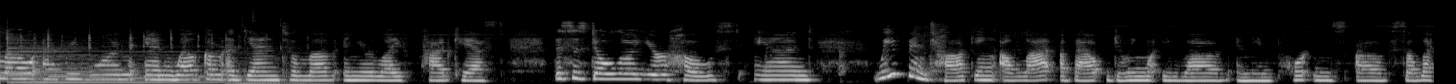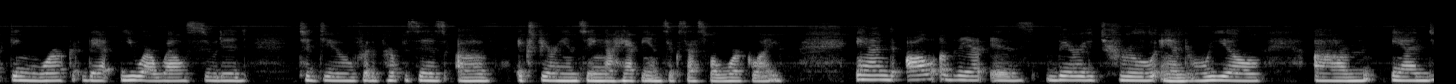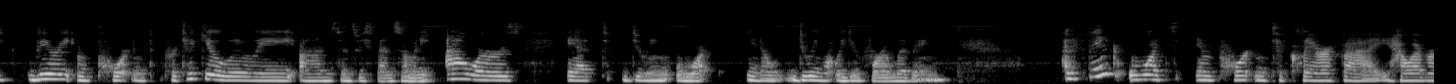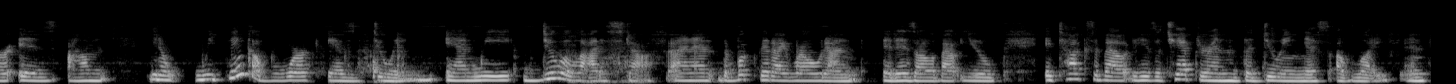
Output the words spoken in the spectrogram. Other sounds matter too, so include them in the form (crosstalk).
Hello, everyone, and welcome again to Love in Your Life podcast. This is Dola, your host, and we've been talking a lot about doing what you love and the importance of selecting work that you are well suited to do for the purposes of experiencing a happy and successful work life. And all of that is very true and real um, and very important, particularly um, since we spend so many hours at doing what you know doing what we do for a living. I think what's important to clarify, however, is um, you know we think of work as doing, and we do a lot of stuff. And the book that I wrote on it is all about you it talks about here's a chapter in the doingness of life and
